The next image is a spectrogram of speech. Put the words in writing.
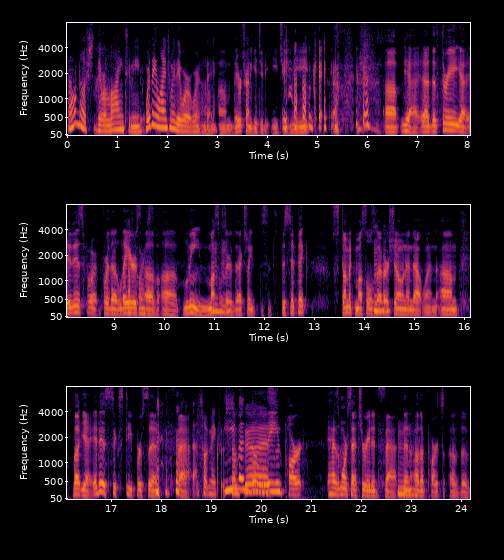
I don't know if they were lying to me. Were they lying to me? They were, weren't they? Um, they were trying to get you to eat your meat. Okay. Uh, yeah, uh, the three. Yeah, it is for for the layers course. of, uh, lean muscles. Mm-hmm. They're actually specific stomach muscles that Mm-hmm. are shown in that one. Um, but yeah, it is sixty percent fat. That's what makes it Even so good. the lean part has more saturated fat than other parts of the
